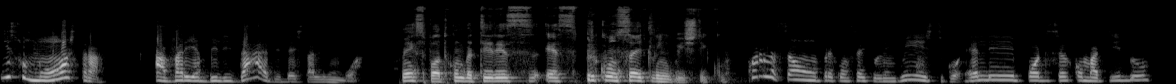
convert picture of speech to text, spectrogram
Isso mostra a variabilidade desta língua. Como é que se pode combater esse, esse preconceito linguístico? Com relação ao preconceito linguístico, ele pode ser combatido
